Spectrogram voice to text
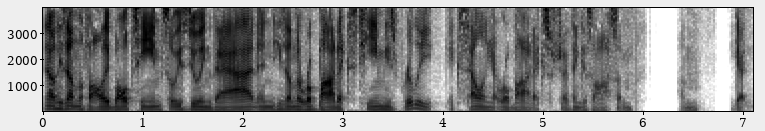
You know, he's on the volleyball team, so he's doing that, and he's on the robotics team. He's really excelling at robotics, which I think is awesome. Um, he got a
